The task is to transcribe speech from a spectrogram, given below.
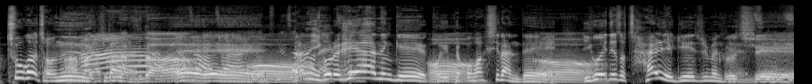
그 투가 저는 아, 약간 나쁘다. 예, 예, 맞아, 예. 맞아. 어. 나는 이거를 해야 하는 게 거의 어. 100% 확실한데 어. 이거에 대해서 잘 얘기해 주면 그렇지. 되는데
